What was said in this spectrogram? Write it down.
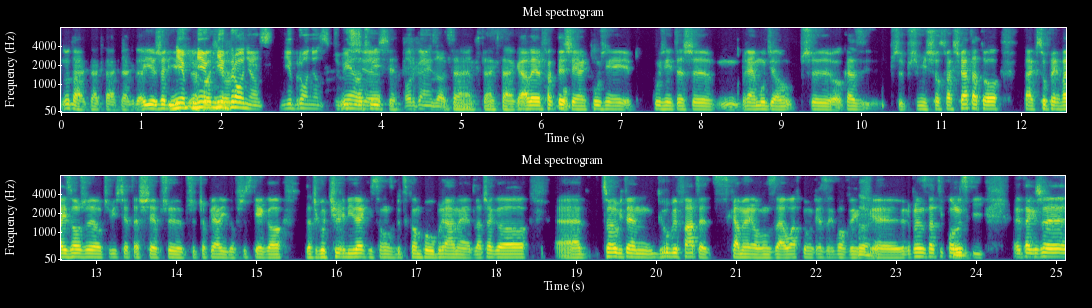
No tak, tak, tak, tak. No, jeżeli nie, nie, nie broniąc, nie broniąc oczywiście, nie, oczywiście organizacji. Tak, tak, tak, ale faktycznie jak później Później też y, brałem udział przy okazji, przy, przy Mistrzostwach Świata, to tak, superwizorzy oczywiście też się przy, przyczepiali do wszystkiego. Dlaczego cheerleaderki są zbyt skąpo ubrane? Dlaczego, e, co robi ten gruby facet z kamerą za ławką rezerwowych tak. e, reprezentacji Polski? E, także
